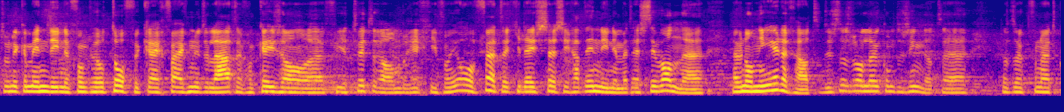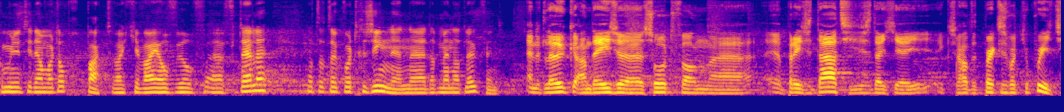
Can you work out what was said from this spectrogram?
toen ik hem indiende vond ik het heel tof. Ik kreeg vijf minuten later van Kees al eh, via Twitter al een berichtje van... joh, vet dat je deze sessie gaat indienen met ST1. eh hebben we nog niet eerder gehad. Dus dat is wel leuk om te zien dat eh, dat ook vanuit de community dan wordt opgepakt. Wat je, waar je over wil eh, vertellen, dat dat ook wordt gezien en eh, dat men dat leuk vindt. En het leuke aan deze soort van eh, presentatie is dat je, ik zeg altijd, practice what you preach.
